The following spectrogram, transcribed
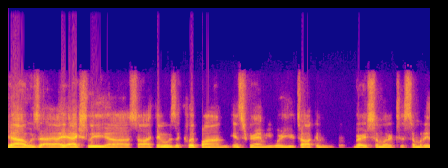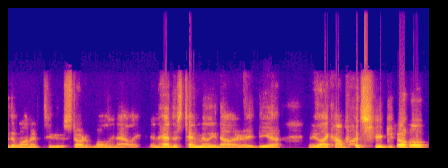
Yeah, I was. I actually uh, saw. I think it was a clip on Instagram where you're talking very similar to somebody that wanted to start a bowling alley and had this ten million dollar idea. And you're like, how about you go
